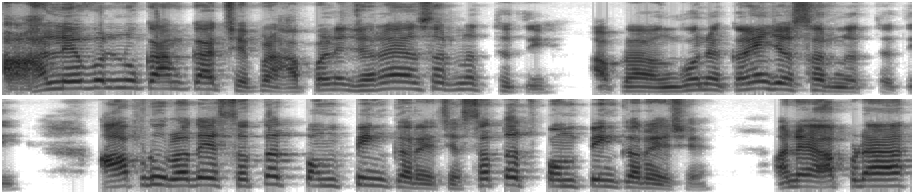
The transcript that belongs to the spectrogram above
આ લેવલનું કામકાજ છે, પણ આપણને જરાય અસર નથી થતી. આપણા અંગોને કંઈ જ અસર નથી થતી. આપણું હૃદય સતત પમ્પિંગ કરે છે, સતત પમ્પિંગ કરે છે. અને આપણા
